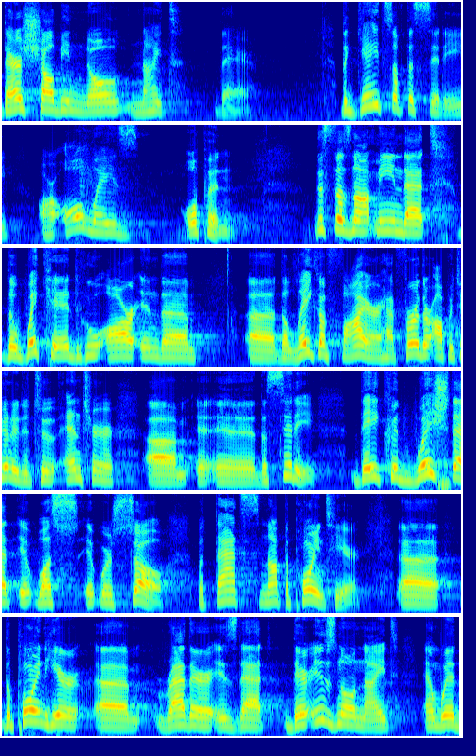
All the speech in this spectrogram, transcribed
there shall be no night there. The gates of the city are always open. This does not mean that the wicked who are in the, uh, the lake of fire have further opportunity to enter um, uh, the city. they could wish that it, was, it were so, but that's not the point here. Uh, the point here, um, rather, is that there is no night, and with,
